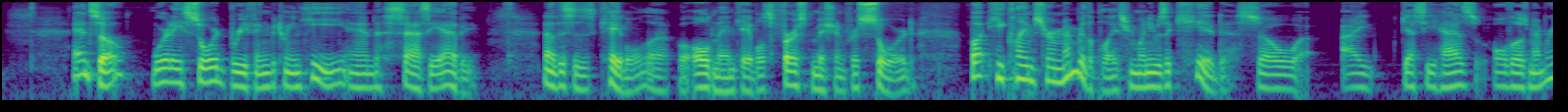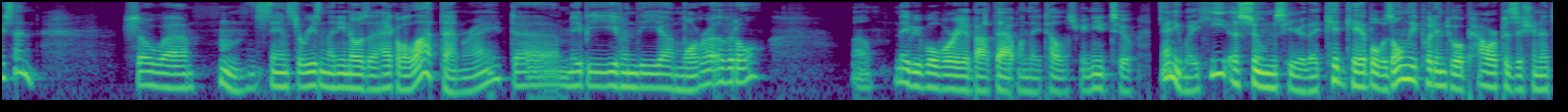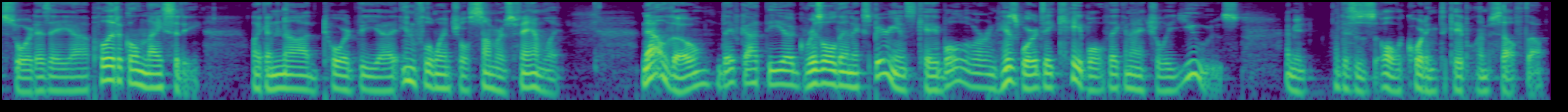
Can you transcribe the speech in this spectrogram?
And so, we're at a sword briefing between he and Sassy Abby. Now, this is Cable, uh, well, Old Man Cable's first mission for Sword, but he claims to remember the place from when he was a kid, so I guess he has all those memories then? So, uh, hmm, it stands to reason that he knows a heck of a lot then, right? Uh, maybe even the uh, Moira of it all? Well, maybe we'll worry about that when they tell us we need to. Anyway, he assumes here that Kid Cable was only put into a power position at Sword as a uh, political nicety like a nod toward the uh, influential Summers family. Now, though, they've got the uh, grizzled and experienced Cable, or in his words, a Cable they can actually use. I mean, this is all according to Cable himself, though.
